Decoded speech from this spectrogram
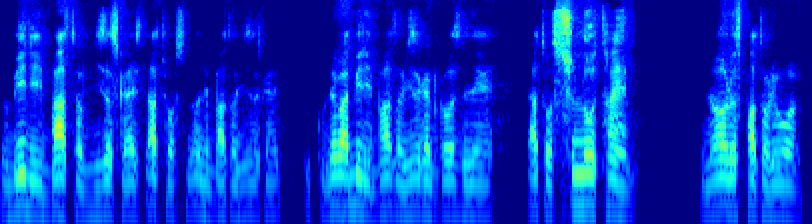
to be the birth of Jesus Christ. That was not the birth of Jesus Christ. It could never be the birth of Jesus Christ because the, that was snow time in all those parts of the world.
